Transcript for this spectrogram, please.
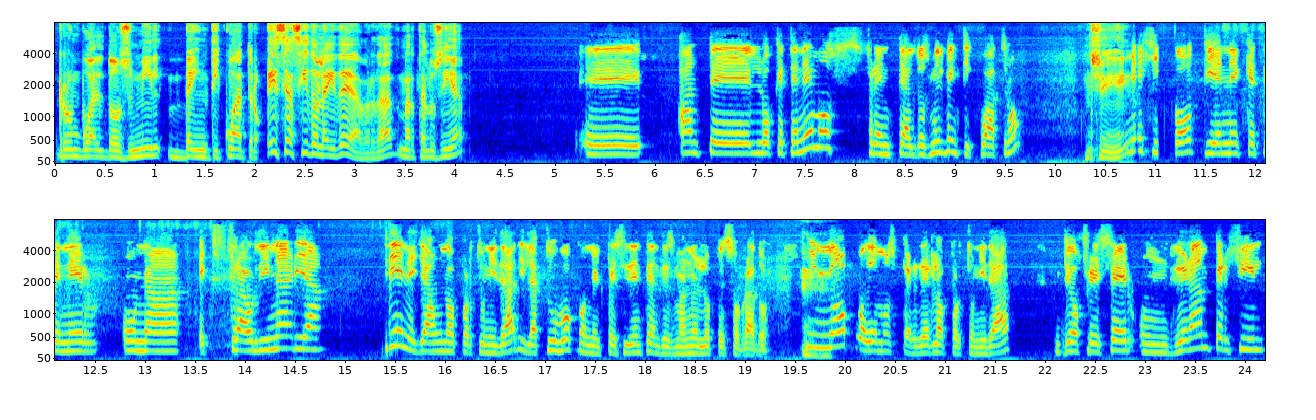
rumbo al 2024. Esa ha sido la idea, ¿verdad, Marta Lucía? Eh, ante lo que tenemos frente al 2024, México tiene que tener una extraordinaria, tiene ya una oportunidad y la tuvo con el presidente Andrés Manuel López Obrador. Y no podemos perder la oportunidad de ofrecer un gran perfil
